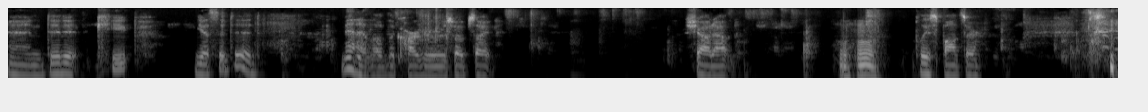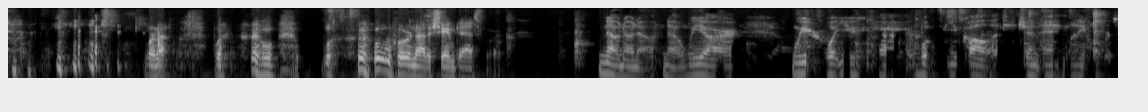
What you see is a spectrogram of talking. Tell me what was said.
And did it keep? Yes, it did. Man, I love the Car Gurus website. Shout out. hmm Please sponsor. We're not. We're, we're not ashamed to ask for it. No, no, no, no. We are, we are what you uh, what you call attention and money holders.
